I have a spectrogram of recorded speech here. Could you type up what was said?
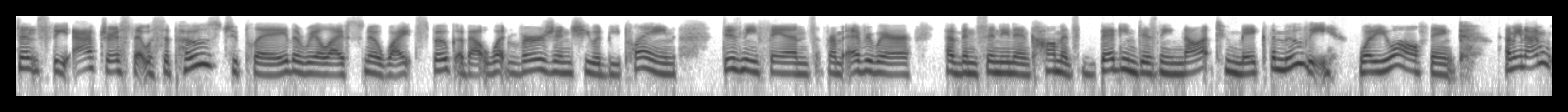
since the actress that was supposed to play the real life Snow White spoke about what version she would be playing. Disney fans from everywhere have been sending in comments begging Disney not to make the movie. What do you all think? I mean, I'm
